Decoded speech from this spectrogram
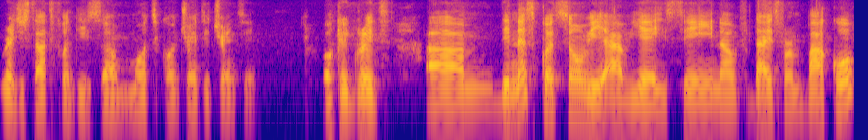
registered for this um, MautiCon 2020. Okay, great. Um, the next question we have here is saying um, that is from Baco.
